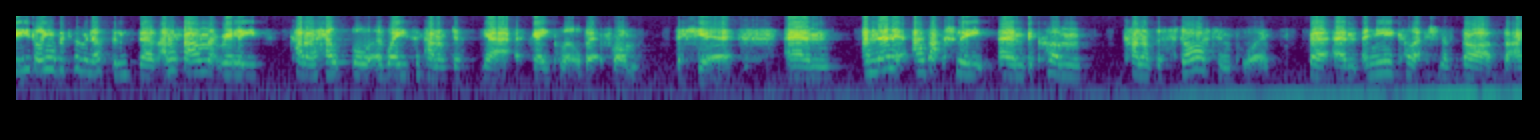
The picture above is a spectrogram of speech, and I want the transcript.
seedlings are coming up and stuff. And I found that really kind of helpful, a way to kind of just yeah escape a little bit from this year. Um, and then it has actually um, become kind of the starting point for um, a new collection of scarves that I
